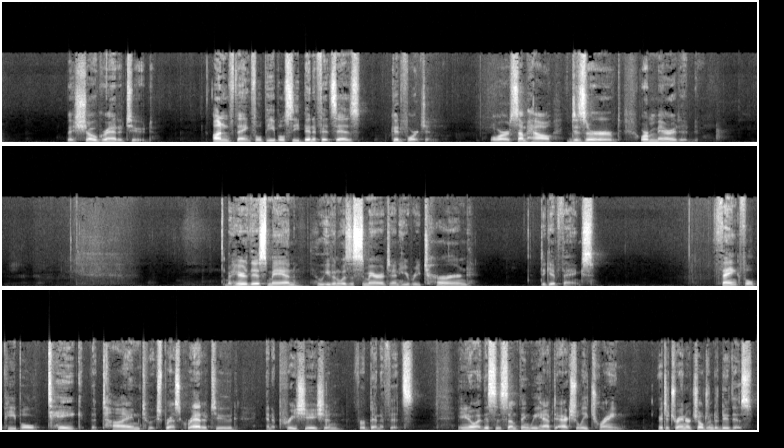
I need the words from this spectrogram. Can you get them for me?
they show gratitude. Unthankful people see benefits as good fortune or somehow deserved or merited. But here, this man, who even was a Samaritan, he returned to give thanks. Thankful people take the time to express gratitude and appreciation for benefits. And you know what? This is something we have to actually train. We have to train our children to do this.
